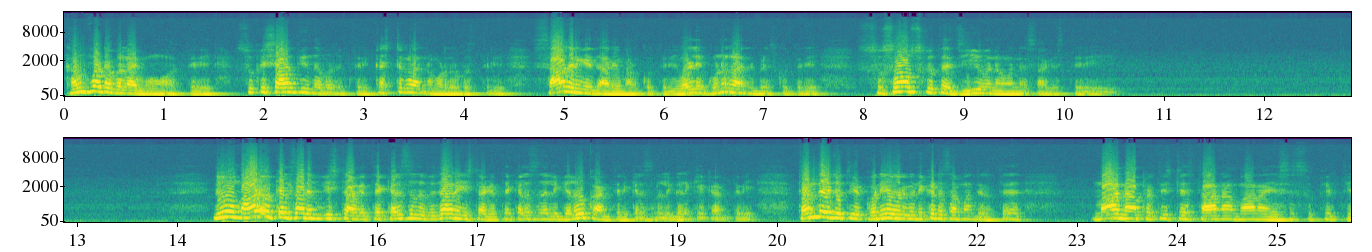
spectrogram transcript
ಕಂಫರ್ಟಬಲ್ ಆಗಿ ಮೂವ್ ಆಗ್ತೀರಿ. ಸುಖ ಶಾಂತಿಯಿಂದ ಬದುಕ್ತೀರಿ, ಕಷ್ಟಗಳನ್ನು ಹೊಡೆದೊಡಿಸ್ತೀರಿ ಸಾಧನೆಗೆ ದಾರಿ ಮಾಡ್ಕೋತೀರಿ, ಒಳ್ಳೆ ಗುಣಗಳನ್ನು ಬೆಳೆಸ್ಕೋತೀರಿ, ಸುಸಂಸ್ಕೃತ ಜೀವನವನ್ನು ಸಾಗಿಸ್ತೀರಿ. ನೀವು ಮಾಡುವ ಕೆಲಸ ನಿಮ್ಗೆ ಇಷ್ಟ ಆಗುತ್ತೆ, ಕೆಲಸದ ವಿಧಾನ ಇಷ್ಟ ಆಗುತ್ತೆ, ಕೆಲಸದಲ್ಲಿ ಗೆಲುವು ಕಾಣ್ತೀರಿ, ಕೆಲಸದಲ್ಲಿ ಗಳಿಕೆ ಕಾಣ್ತೀರಿ. ತಂದೆ ಜೊತೆಗೆ ಕೊನೆಯವರೆಗೂ ನಿಕಟ ಸಂಬಂಧ ಇರುತ್ತೆ. ಮಾನ, ಪ್ರತಿಷ್ಠೆ, ಸ್ಥಾನ, ಮಾನ, ಯಶಸ್ಸು, ಕೀರ್ತಿ,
